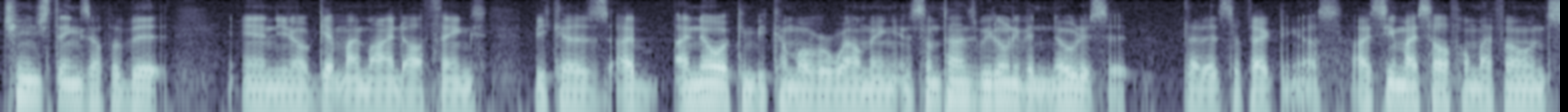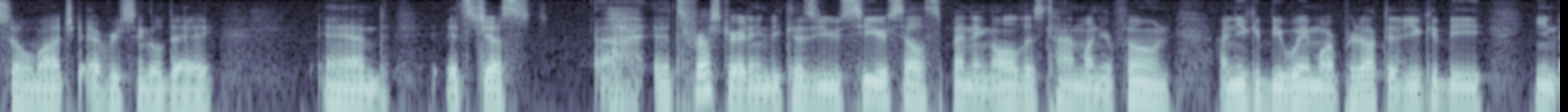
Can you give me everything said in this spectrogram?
change things up a bit and you know get my mind off things because I I know it can become overwhelming and sometimes we don't even notice it that it's affecting us. I see myself on my phone so much every single day and it's just uh, it's frustrating because you see yourself spending all this time on your phone and you could be way more productive. You could be, you know,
